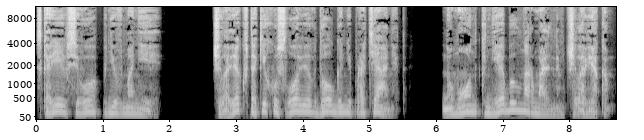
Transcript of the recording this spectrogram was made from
скорее всего, пневмонии. Человек в таких условиях долго не протянет, но Монк не был нормальным человеком,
